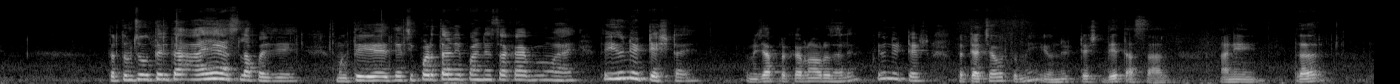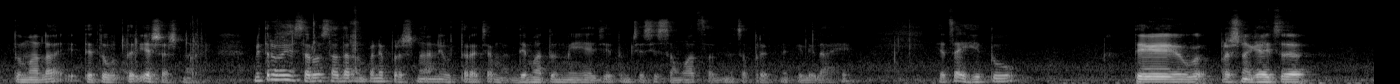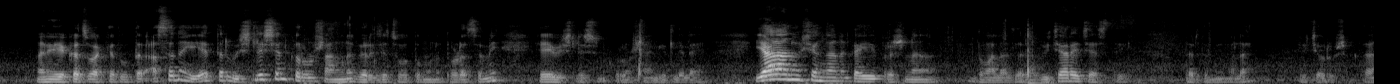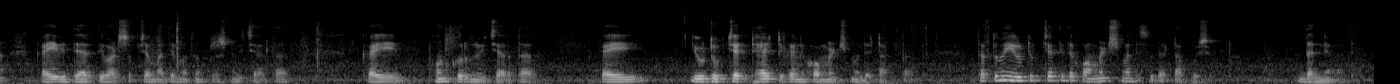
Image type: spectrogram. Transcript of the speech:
तर तुमचं उत्तर इथं आहे असला पाहिजे. मग ते त्याची पडताळणी पाहण्याचा काय आहे? ते युनिट टेस्ट आहे. तुम्ही ज्या प्रकरणावर झाले युनिट टेस्ट तर त्याच्यावर तुम्ही युनिट टेस्ट देत असाल. आणि तर तुम्हाला त्याचं उत्तर यश असणार आहे. मित्र हे सर्वसाधारणपणे प्रश्न आणि उत्तराच्या माध्यमातून मी हे जे तुमच्याशी संवाद साधण्याचा प्रयत्न केलेला आहे याचा हेतू ते प्रश्न घ्यायचं आणि एकच वाक्यात उत्तर असं नाही आहे तर विश्लेषण करून सांगणं गरजेचं होतं म्हणून थोडंसं मी हे विश्लेषण करून सांगितलेलं आहे. या अनुषंगानं काही प्रश्न तुम्हाला जर विचारायचे असतील तर तुम्ही मला विचारू शकता. काही विद्यार्थी व्हॉट्सअपच्या माध्यमातून प्रश्न विचारतात काही फोन करून विचारतात. काही यूट्यूबच्या त्या ठिकाणी कॉमेंट्समध्ये टाकतात. तर तुम्ही यूट्यूबच्या तिथे कॉमेंट्समध्ये सुद्धा टाकू शकता. धन्यवाद.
